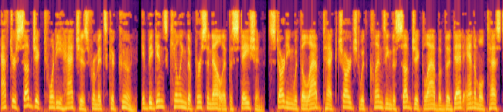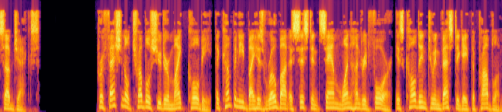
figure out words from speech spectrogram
After Subject 20 hatches from its cocoon, it begins killing the personnel at the station, starting with the lab tech charged with cleansing the subject lab of the dead animal test subjects. Professional troubleshooter Mike Colby, accompanied by his robot assistant Sam 104, is called in to investigate the problem.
